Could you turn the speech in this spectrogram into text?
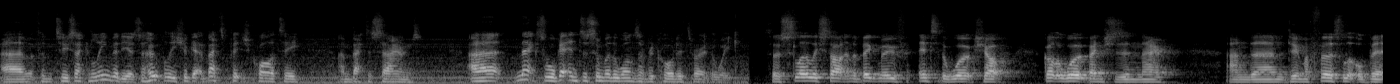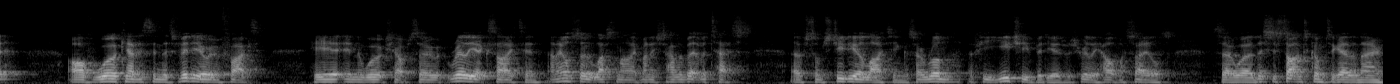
um, for the two second lean video. So hopefully you should get a better picture quality and better sound. Uh, next we'll get into some of the ones I've recorded throughout the week. So slowly starting the big move into the workshop, got the workbenches in now and um, doing my first little bit of work editing this video in fact here in the workshop so really exciting and I also last night managed to have a bit of a test of some studio lighting so I run a few YouTube videos which really helped my sales so uh, this is starting to come together now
